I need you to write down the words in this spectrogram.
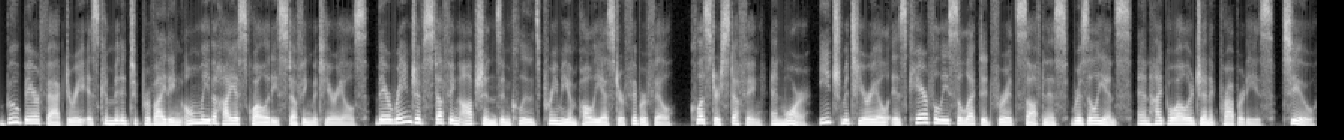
Boo Bear Factory is committed to providing only the highest quality stuffing materials. Their range of stuffing options includes premium polyester fiberfill, cluster stuffing, and more. Each material is carefully selected for its softness, resilience, and hypoallergenic properties. 2.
